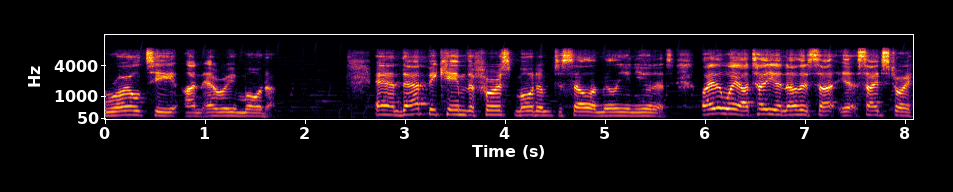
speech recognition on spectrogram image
royalty on every modem. And that became the first modem to sell a million units. By the way, I'll tell you another si- side story.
